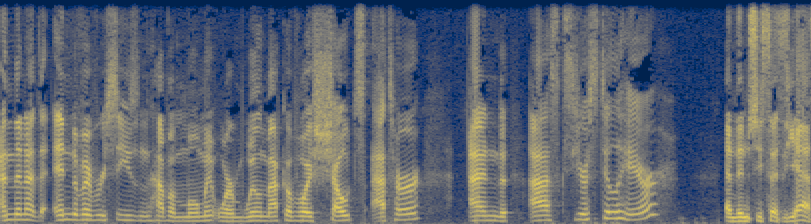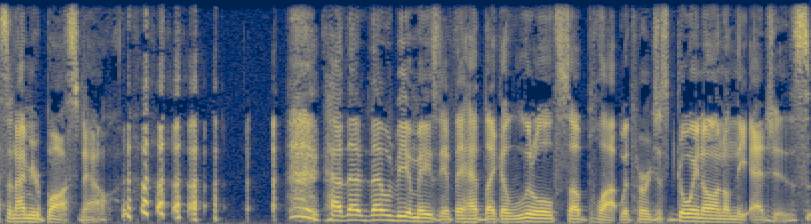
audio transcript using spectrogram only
And then at the end of every season, have a moment where Will McAvoy shouts at her and asks, "You're still here?" And then she says yes and I'm your boss now. Have that that would be amazing if they had like a little subplot with her just going on on the edges.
